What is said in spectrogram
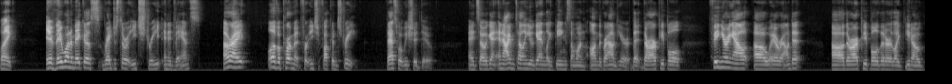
Like, if they want to make us register each street in advance, all right, we'll have a permit for each fucking street. That's what we should do. And so again, and I'm telling you again, like being someone on the ground here, that there are people figuring out a way around it. Uh, there are people that are like, you know,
